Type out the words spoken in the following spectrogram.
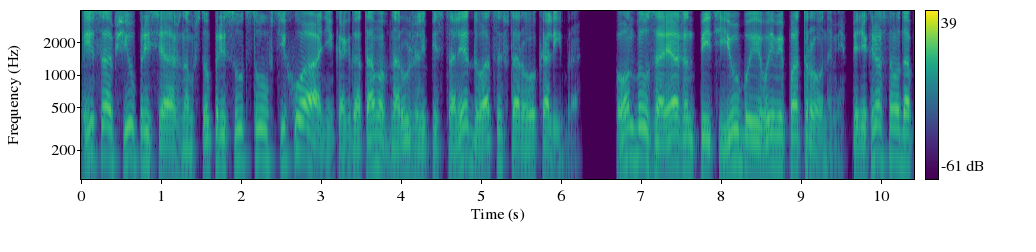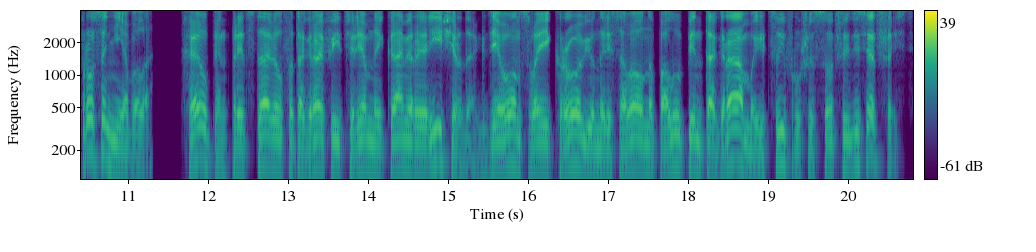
и сообщил присяжным, что присутствовал в Тихуане, когда там обнаружили пистолет 22-го калибра. Он был заряжен пятью боевыми патронами. Перекрестного допроса не было. Хелпин представил фотографии тюремной камеры Ричарда, где он своей кровью нарисовал на полу пентаграммы и цифру 666.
